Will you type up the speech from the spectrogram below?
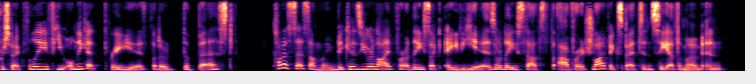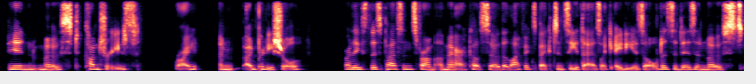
respectfully, if you only get three years that are the best, kind of says something because you're alive for at least like 80 years, or at least that's the average life expectancy at the moment in most countries, right? I'm, I'm pretty sure or at least this person's from America, so the life expectancy there is like 80 years old, as it is in most,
